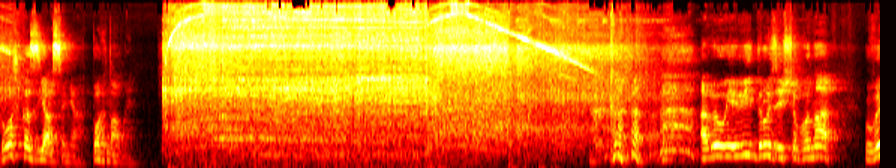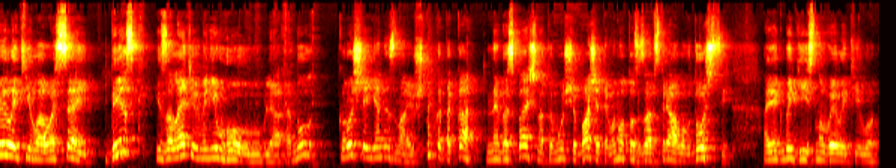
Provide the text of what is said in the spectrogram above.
Дошка з ясеня. Погнали. А ви уявіть, друзі, щоб вона вилетіла ось цей диск і залетів мені в голову, бляха. Ну, коротше, я не знаю. Штука така небезпечна, тому що, бачите, воно то застрягло в дошці. А якби дійсно вилетіло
